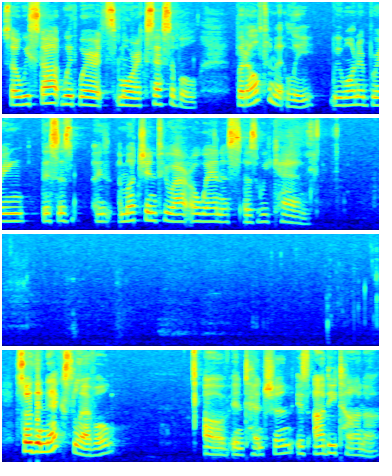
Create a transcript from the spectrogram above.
So we start with where it's more accessible, but ultimately we want to bring this as, as much into our awareness as we can. So the next level of intention is adhitthana,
